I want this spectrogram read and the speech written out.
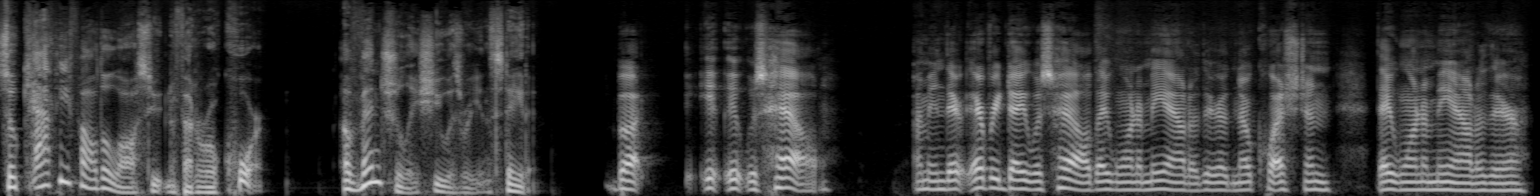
so Kathy filed a lawsuit in federal court eventually she was reinstated but it, it was hell I mean, every day was hell. They wanted me out of there, no question. They wanted me out of there.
